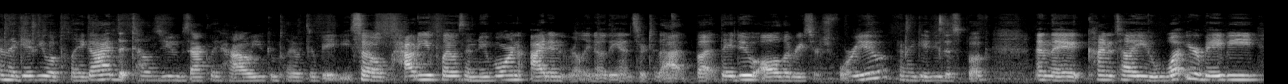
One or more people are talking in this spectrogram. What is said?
and they give you a play guide that tells you exactly how you can play with your baby. So how do you play with a newborn? I didn't really know the answer to that, but they do all the research for you and they give you this book and they kind of tell you what your baby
